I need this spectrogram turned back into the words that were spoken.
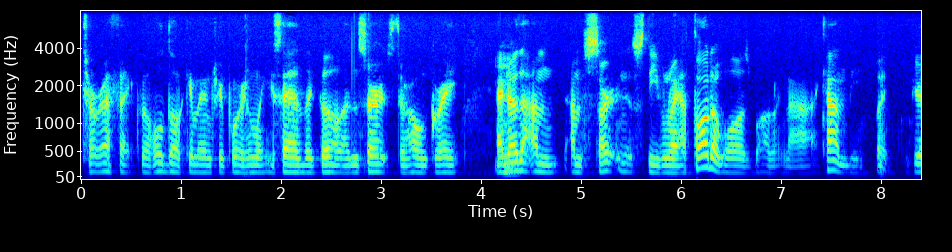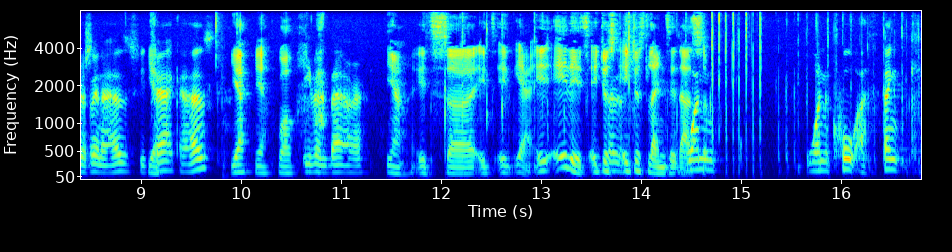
terrific. The whole documentary portion, like you said, like the inserts, they're all great. I know mm. that I'm I'm certain it's Steven Wright. I thought it was, but I was like, nah, it can't be. But if you're saying it is, you yeah. check it is. Yeah, yeah. Well, even better. Yeah, it's uh, it, it yeah, it, it is. It just There's it just lends it that. One, one quote I think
